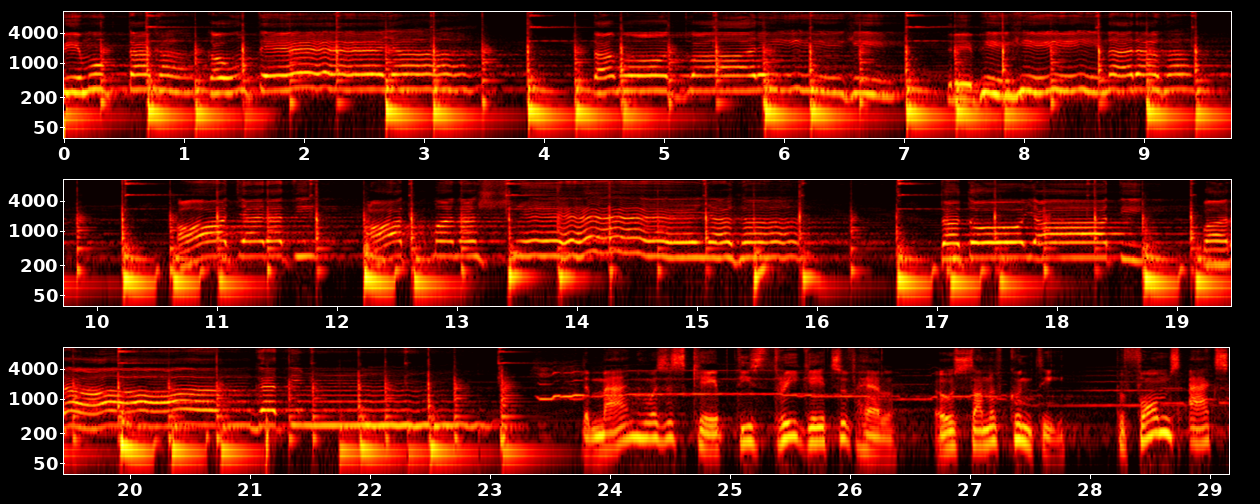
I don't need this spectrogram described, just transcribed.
विमुक्तः कौन्तेय तमोद्वारैः त्रिभिः आचरति आत्मनः ततो याति परां The man who has escaped these three gates of hell, O son of Kunti, performs acts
